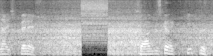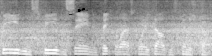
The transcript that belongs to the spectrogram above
Nice finish. So I'm just going to keep the feed and speed the same and take the last 20,000 finish cut.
